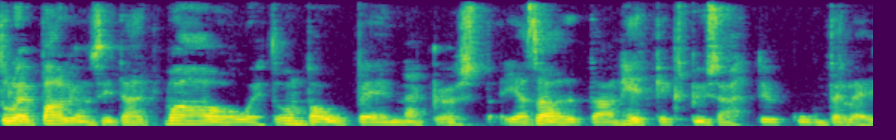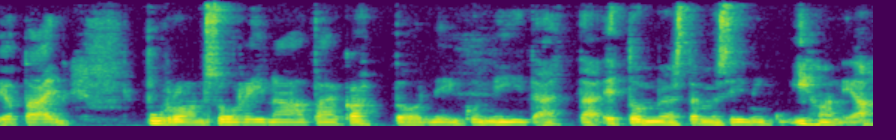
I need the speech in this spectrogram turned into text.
tulee paljon sitä, että vau, että onpa upean näköistä ja saatetaan hetkeksi pysähtyä kuuntelemaan jotain puron sorinaa tai katsoa niin niitä, että, että on myös tämmöisiä niin kuin ihania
